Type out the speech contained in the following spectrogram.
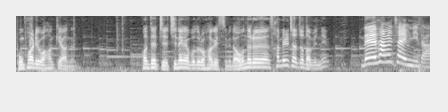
봉파리와 함께하는 컨텐츠 진행해 보도록 하겠습니다. 오늘은 3일차죠 다비님? 네 3일차입니다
